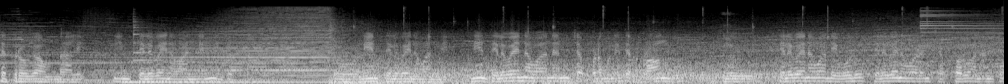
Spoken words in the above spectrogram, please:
శత్రువుగా ఉండాలి. నేను తెలివైన వాడిని అని నేను చెప్తాను. సో నేను తెలివైన వాడిని. నేను తెలివైన వాడిని అని చెప్పడం అనేది రాంగ్ అసలు తెలివైన వాడిని ఎవడు తెలివైన వాడని చెప్పరు అని అనుకో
